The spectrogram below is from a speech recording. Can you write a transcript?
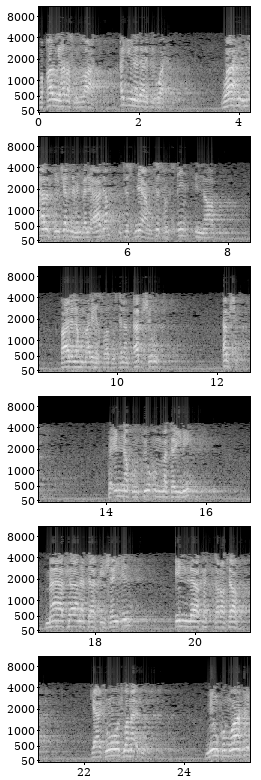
وقالوا يا رسول الله أينا ذلك الواحد؟ واحد من ألف في الجنة من بني آدم وتسعمائة وتسعة وتسعين في النار. قال لهم عليه الصلاة والسلام أبشروا. أبشروا. فإنكم في أمتين ما كانتا في شيء إلا كثرتاه. يأجوج ومأجوج. منكم واحد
